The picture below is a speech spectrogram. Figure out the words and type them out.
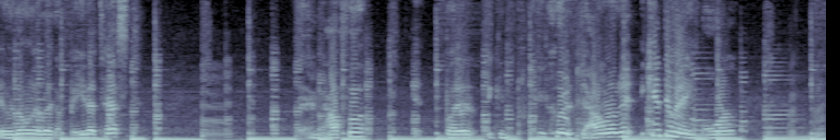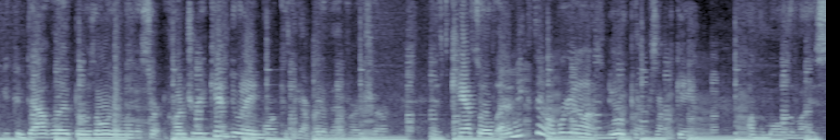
It was only like a beta test, an alpha, but you can you could download it. You can't do it anymore. You can download it, but it was only in like a certain country. You can't do it anymore because they got rid of that for sure canceled, and I think they were working on a new Players on game on the mobile device.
